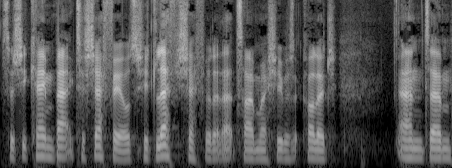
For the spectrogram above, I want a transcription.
So she came back to Sheffield. She'd left Sheffield at that time where she was at college, and um,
